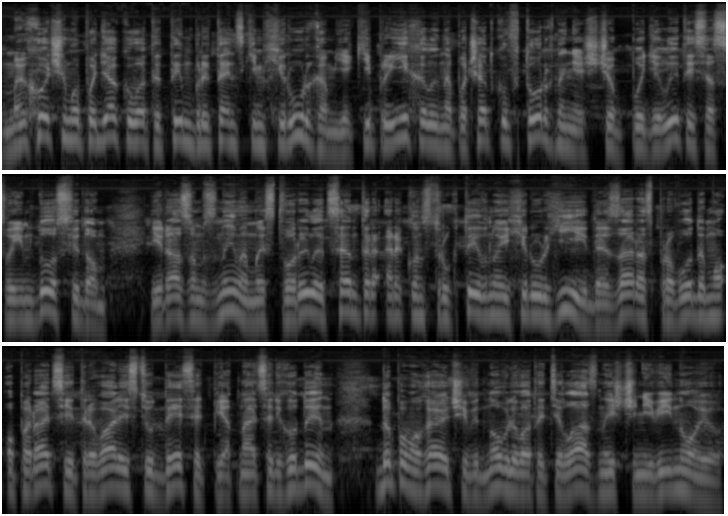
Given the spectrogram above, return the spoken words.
Ми хочемо подякувати тим британським хірургам, які приїхали на початку вторгнення, щоб поділитися своїм досвідом. І разом з ними ми створили центр реконструктивної хірургії, де зараз проводимо операції тривалістю 10-15 годин, допомагаючи відновлювати тіла, знищені війною.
